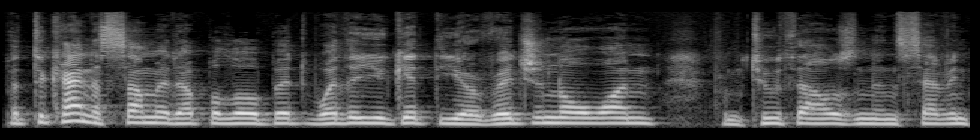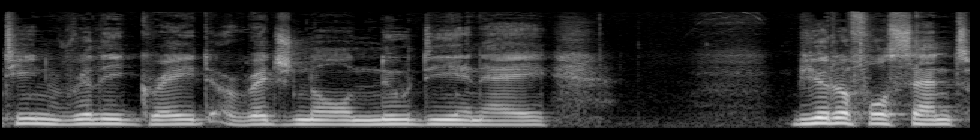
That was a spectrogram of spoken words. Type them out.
But to kind of sum it up a little bit, whether you get the original one from 2017, really great original new DNA, beautiful scent,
